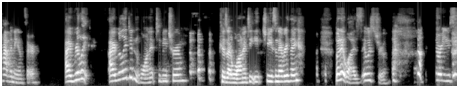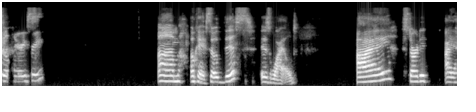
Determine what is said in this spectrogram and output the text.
have an answer. I really, I really didn't want it to be true because I wanted to eat cheese and everything, but it was, it was true. So are you still dairy free? Um, okay, so this is wild. I started I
